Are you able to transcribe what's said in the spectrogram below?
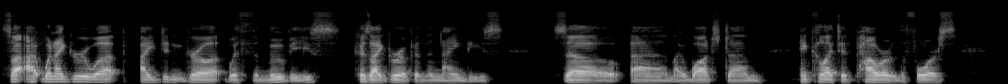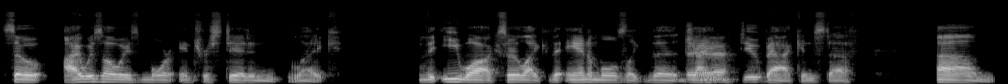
so I, when i grew up i didn't grow up with the movies because i grew up in the 90s so um i watched um and collected power of the force so i was always more interested in like the ewoks or like the animals like the giant dewback and stuff um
